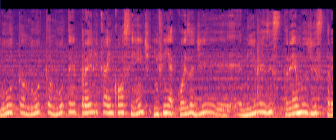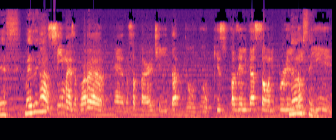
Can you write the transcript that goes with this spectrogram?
luta, luta, luta para ele cair inconsciente. Enfim, é coisa de é, níveis extremos de estresse. Mas aí... Ah, sim, mas agora é, nessa parte aí tá, eu, eu, quis fazer a ligação ali por ele não, não ter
